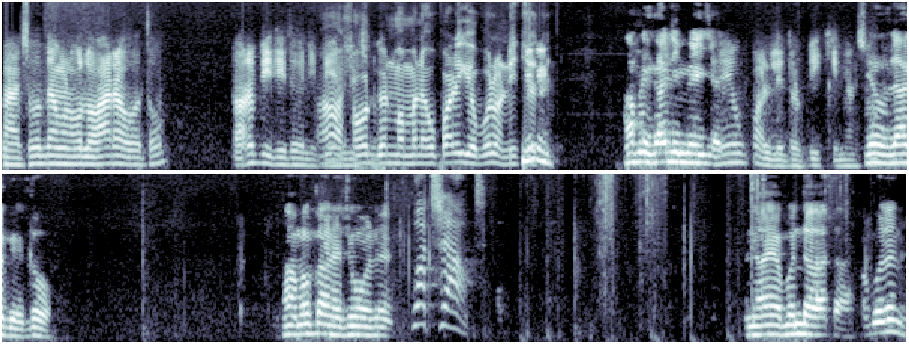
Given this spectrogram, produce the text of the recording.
ના ચોદામણ ઓલો હારો હતો. ધરબી દીધો એની હા શોટગનમાં મને ઉપાડી ગયો. બોલો નીચે. આપણી ગાડી મેં જાય. એવું પણ લીધો પીકી ના એવું લાગે તો. હા મકાને જુઓ ને. વોચ આઉટ અને અહીંયા બંદા હતા. ખબર ને?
